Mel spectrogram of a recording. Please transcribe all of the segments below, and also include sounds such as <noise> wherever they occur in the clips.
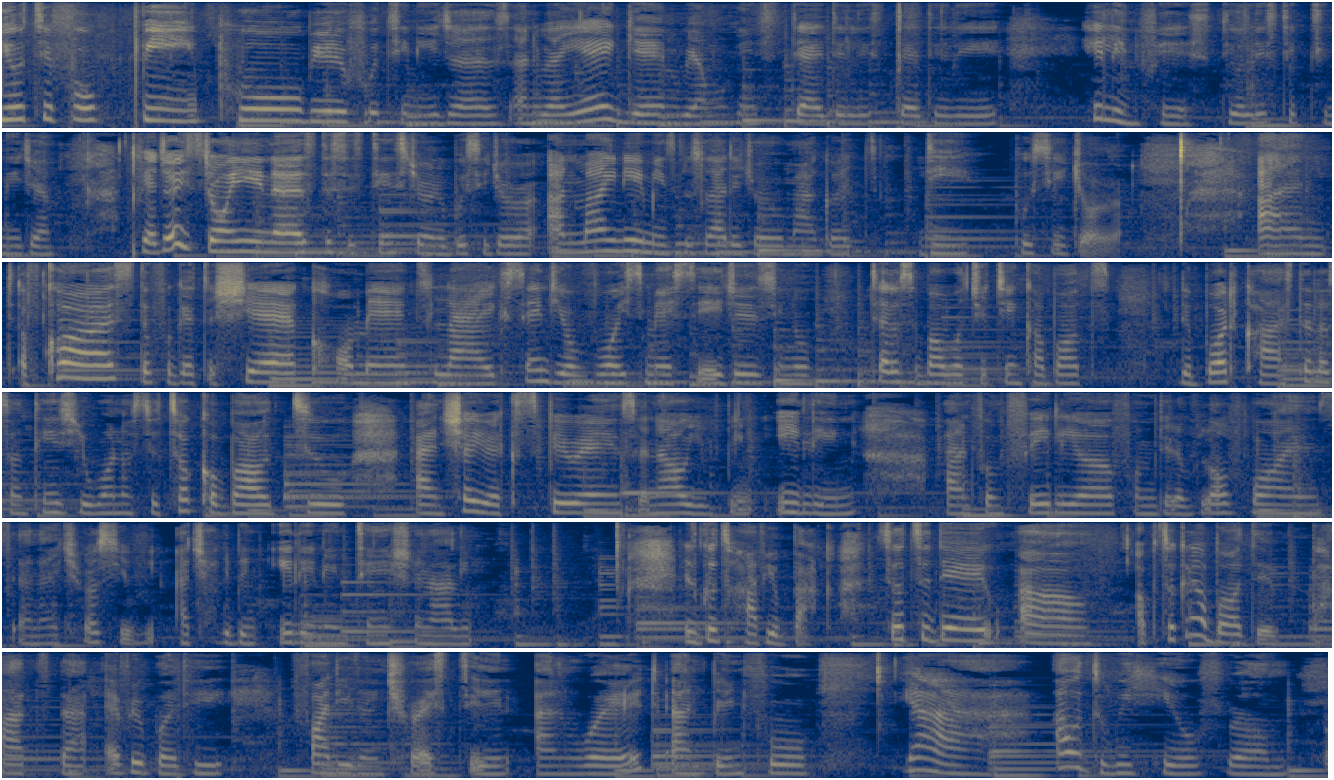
beautiful people, beautiful teenagers, and we are here again. We are moving steadily, steadily. Healing first, the holistic teenager. If you're just joining us, this is Teens Busi Joro, and my name is Busolade Joro Margaret D. Busi Joro. And of course, don't forget to share, comment, like, send your voice messages. You know, tell us about what you think about the podcast. Tell us some things you want us to talk about too, and share your experience and how you've been healing and from failure, from death of loved ones. And I trust you've actually been healing intentionally. It's good to have you back. So today, um, I'm talking about the parts that everybody find it interesting and weird and painful. Yeah, how do we heal from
